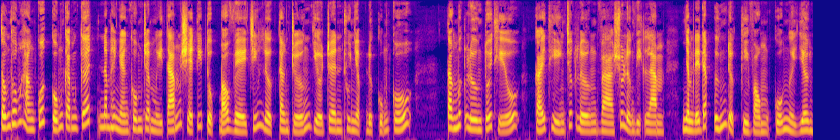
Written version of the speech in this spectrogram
Tổng thống Hàn Quốc cũng cam kết năm 2018 sẽ tiếp tục bảo vệ chiến lược tăng trưởng dựa trên thu nhập được củng cố, tăng mức lương tối thiểu, cải thiện chất lượng và số lượng việc làm nhằm để đáp ứng được kỳ vọng của người dân.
